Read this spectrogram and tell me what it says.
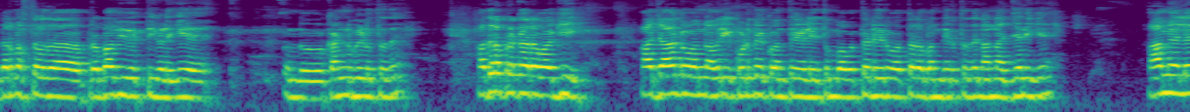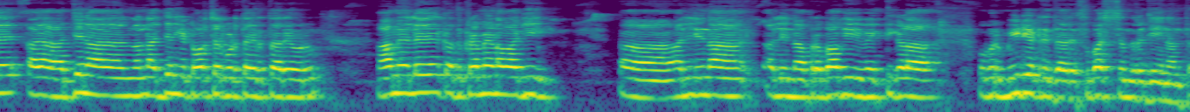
ಧರ್ಮಸ್ಥಳದ ಪ್ರಭಾವಿ ವ್ಯಕ್ತಿಗಳಿಗೆ ಒಂದು ಕಣ್ಣು ಬೀಳುತ್ತದೆ. ಅದರ ಪ್ರಕಾರವಾಗಿ ಆ ಜಾಗವನ್ನು ಅವರಿಗೆ ಕೊಡಬೇಕು ಅಂತ ಹೇಳಿ ತುಂಬ ಒತ್ತಡ ಇರುವ ಒತ್ತಡ ಬಂದಿರ್ತದೆ ನನ್ನ ಅಜ್ಜನಿಗೆ. ಆಮೇಲೆ ಆ ಅಜ್ಜನ, ನನ್ನ ಅಜ್ಜನಿಗೆ ಟಾರ್ಚರ್ ಕೊಡ್ತಾ ಇರ್ತಾರೆ ಅವರು. ಆಮೇಲೆ ಅದು ಕ್ರಮೇಣವಾಗಿ ಅಲ್ಲಿನ ಅಲ್ಲಿನ ಪ್ರಭಾವಿ ವ್ಯಕ್ತಿಗಳ ಒಬ್ಬರು ಮೀಡಿಯೇಟರ್ ಇದ್ದಾರೆ, ಸುಭಾಷ್ ಚಂದ್ರ ಜೈನ್ ಅಂತ.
